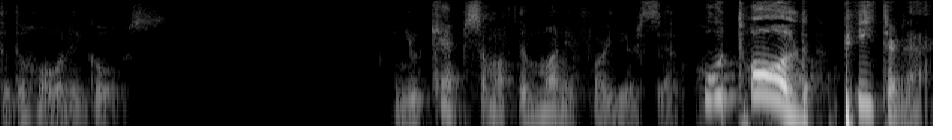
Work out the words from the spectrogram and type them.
to the Holy Ghost. And you kept some of the money for yourself. Who told Peter that?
